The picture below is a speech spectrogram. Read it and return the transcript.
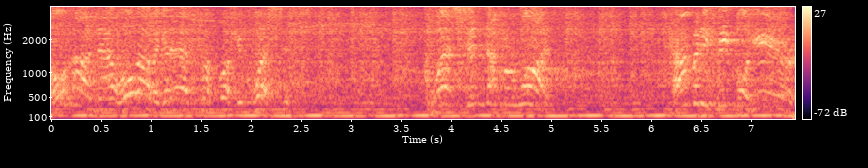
Hold on now, hold on, I gotta ask my fucking questions. Question number one. How many people here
